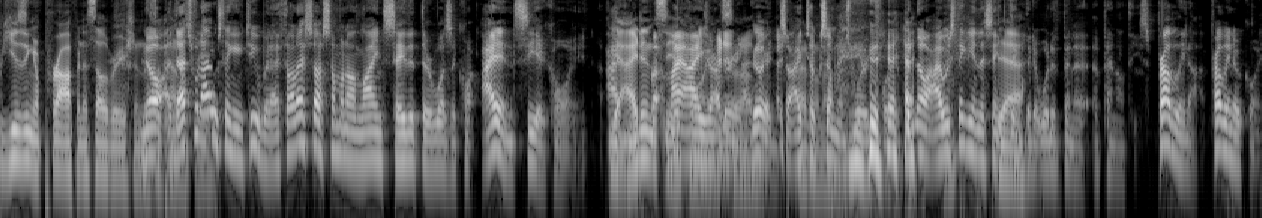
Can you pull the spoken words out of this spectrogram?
using a prop in a celebration. No, a that's what I was thinking too. But I thought I saw someone online say that there was a coin. I didn't see a coin. Yeah, I didn't see My eyes aren't very I- good, so I I, took someone's word for it. But no, I was thinking the same Yeah. thing that it would have been a, a penalty. So probably not. Probably no coin.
